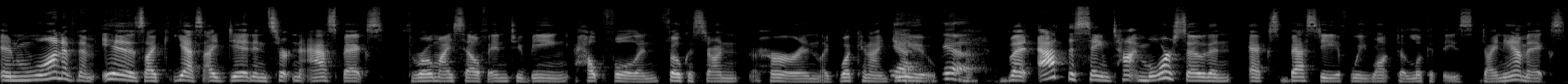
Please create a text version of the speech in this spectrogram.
and one of them is like, yes, I did in certain aspects throw myself into being helpful and focused on her and like what can I do? Yeah. yeah. But at the same time, more so than ex bestie, if we want to look at these dynamics,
